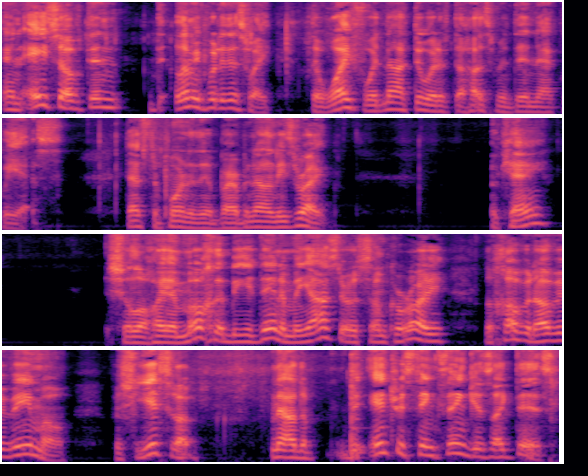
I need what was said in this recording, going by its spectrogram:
and Esau didn't let me put it this way: the wife would not do it if the husband didn't acquiesce. That's the point of the Barbanel, and he's right. Okay. Now the, the interesting thing is like this.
